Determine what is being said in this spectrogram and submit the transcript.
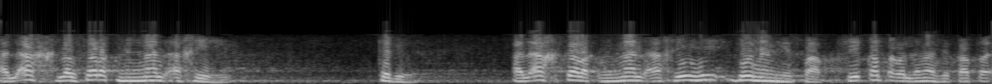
الأخ لو سرق من مال أخيه انتبهوا. الأخ سرق من مال أخيه دون النصاب في قطع ولا ما في قطع؟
